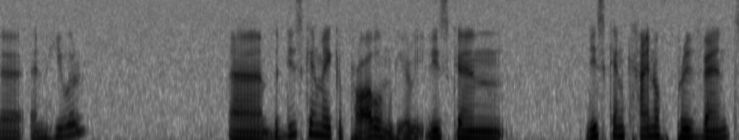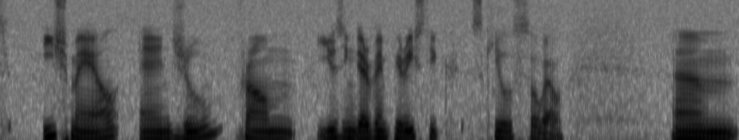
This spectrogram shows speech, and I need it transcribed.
uh, an healer, uh, but this can make a problem here. This can this can kind of prevent Ishmael and Jhu from using their vampiristic skills so well. Um,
